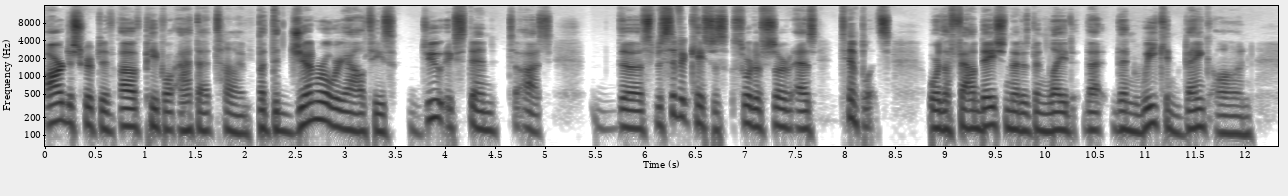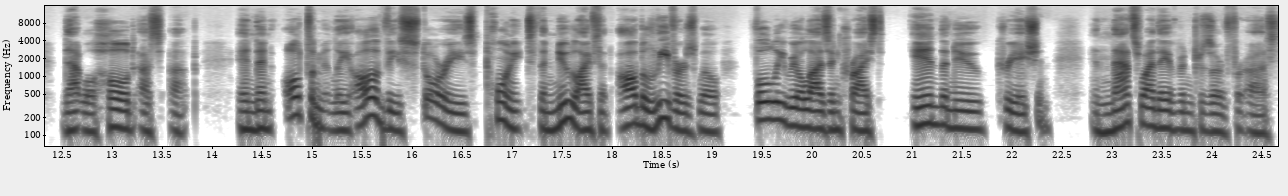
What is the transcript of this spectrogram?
are descriptive of people at that time, but the general realities do extend to us. The specific cases sort of serve as templates or the foundation that has been laid that then we can bank on that will hold us up. And then ultimately, all of these stories point to the new life that all believers will fully realize in Christ in the new creation. And that's why they have been preserved for us.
